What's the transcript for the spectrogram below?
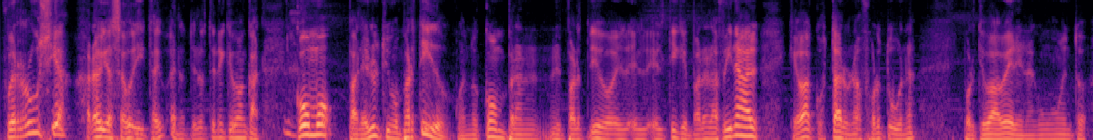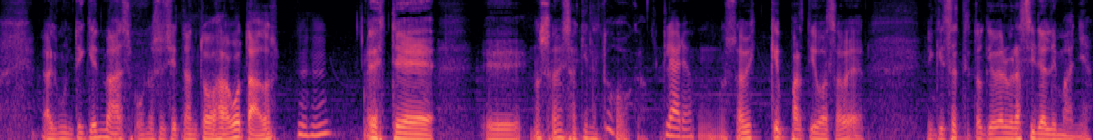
Fue Rusia, Arabia Saudita. Y bueno, te lo tenés que bancar. Como para el último partido, cuando compran el partido, el, el- el ticket para la final, que va a costar una fortuna, porque va a haber en algún momento algún ticket más, o no sé si están todos agotados. Este, eh, no sabes a quién le toca. Claro. No sabes qué partido vas a ver. Y quizás te toque ver Brasil-Alemania.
